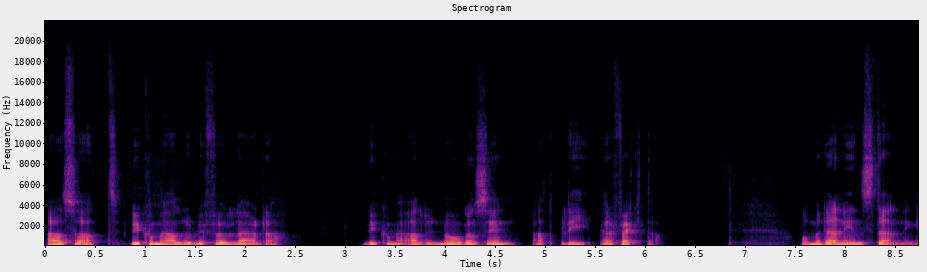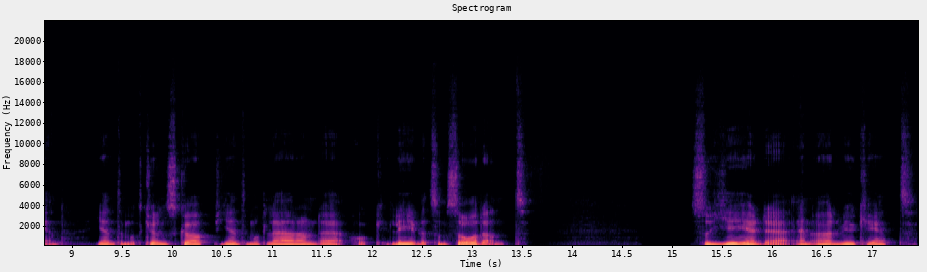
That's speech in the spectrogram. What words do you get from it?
Alltså att vi kommer aldrig bli fullärda. Vi kommer aldrig någonsin att bli perfekta. Och med den inställningen gentemot kunskap, gentemot lärande och livet som sådant. Så ger det en ödmjukhet.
